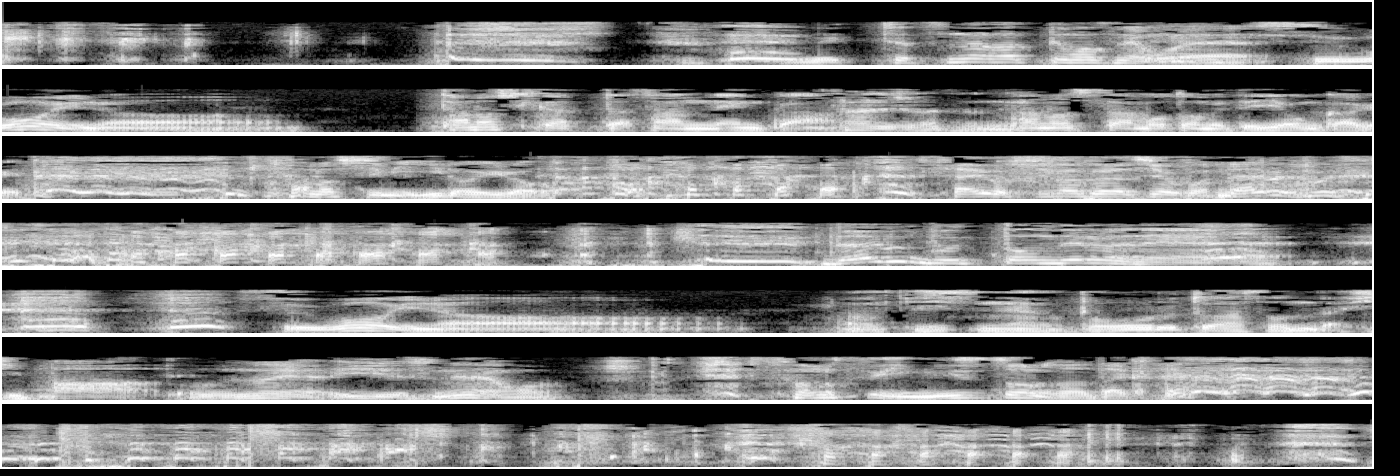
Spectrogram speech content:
めっちゃ繋がってますね、これ。すごいなぁ楽しかった3年間。楽しかったね楽しさ求めて4ヶ月。楽しみいろいろ。最後、島倉千代子に。だいぶぶ、っ飛んでるよね。すごいなぁあ、いいっすね。ボールと遊んだ日々。ああ、ねいいですね。その次、水との戦い。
